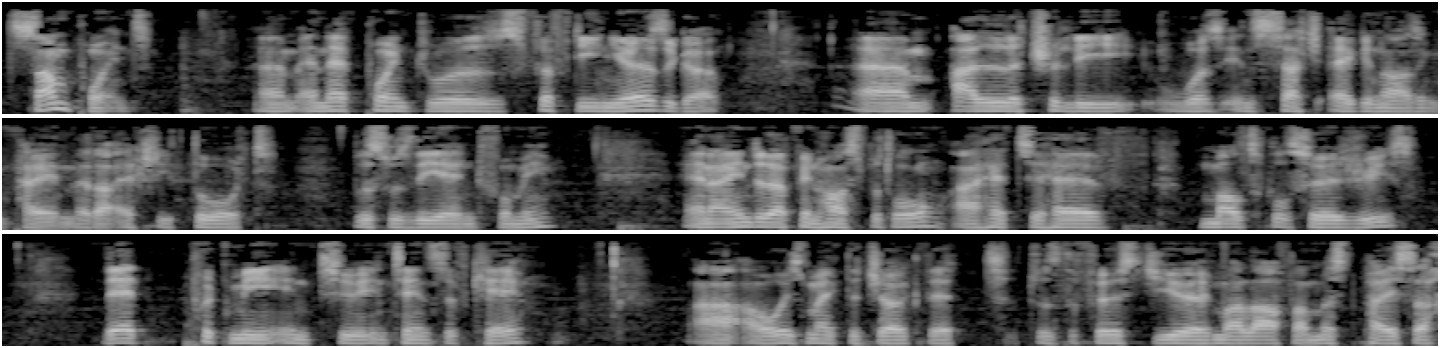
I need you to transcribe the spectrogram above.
some point, um, and that point was 15 years ago, um, I literally was in such agonizing pain that I actually thought this was the end for me, and I ended up in hospital. I had to have multiple surgeries that put me into intensive care. I always make the joke that it was the first year in my life I missed Pesach.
